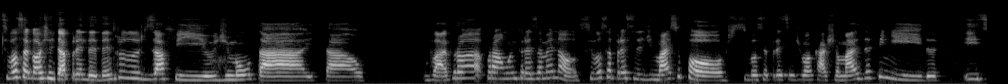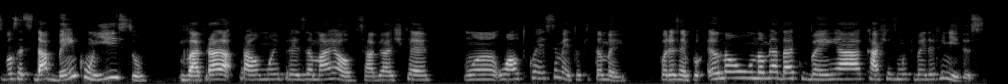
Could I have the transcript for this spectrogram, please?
Se, você gosta de aprender dentro do desafio, de montar e tal, vai para uma empresa menor. Se você precisa de mais suporte, se você precisa de uma caixa mais definida, e se você se dá bem com isso, vai para uma empresa maior, sabe? Eu acho que é uma, um autoconhecimento aqui também. Por exemplo, eu não, não me adequo bem a caixas muito bem definidas.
